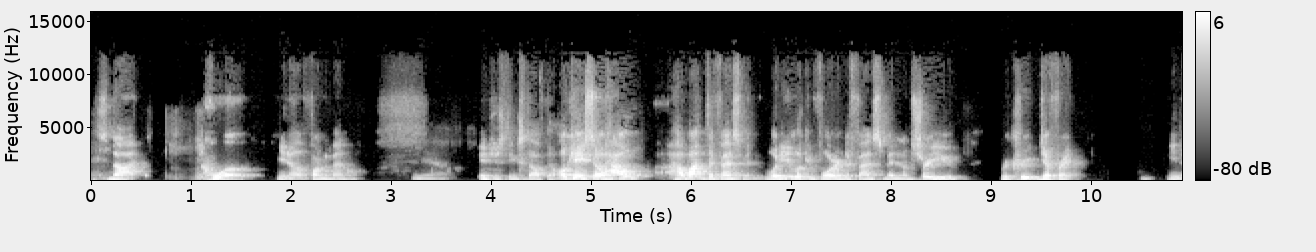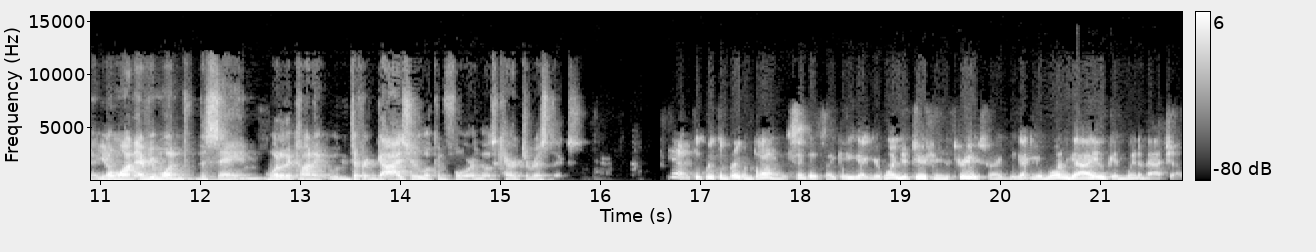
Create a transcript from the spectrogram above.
it's not core, you know, fundamental. Yeah. Interesting stuff though. Okay. So how, how about defensemen? What are you looking for in defensemen? And I'm sure you recruit different you know you don't want everyone the same what are the kind of different guys you're looking for in those characteristics yeah, I think we can break them down as simple It's like you got your one, your twos, and your threes, right? You got your one guy who can win a matchup.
